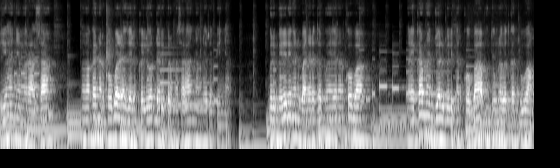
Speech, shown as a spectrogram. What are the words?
Dia hanya merasa memakai narkoba adalah jalan keluar dari permasalahan yang dihadapinya. Berbeda dengan bandar atau pengedar narkoba, mereka menjual beli narkoba untuk mendapatkan uang,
